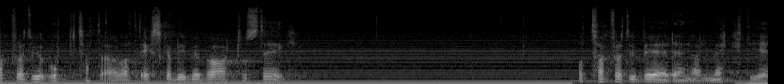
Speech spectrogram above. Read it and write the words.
Takk for at du er opptatt av at jeg skal bli bevart hos deg. Og takk for at du ber den allmektige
